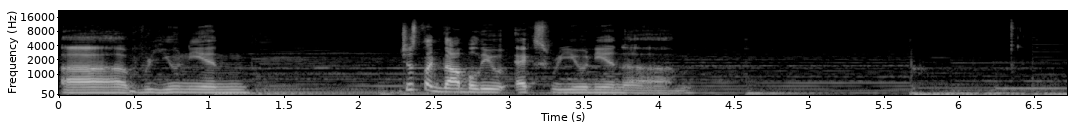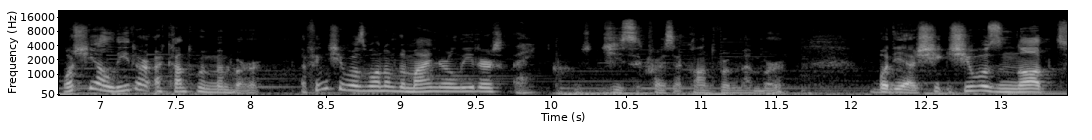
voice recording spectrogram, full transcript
uh, reunion, just like W ex reunion. Um, was she a leader? I can't remember. I think she was one of the minor leaders. I, Jesus Christ, I can't remember. But yeah, she she was not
